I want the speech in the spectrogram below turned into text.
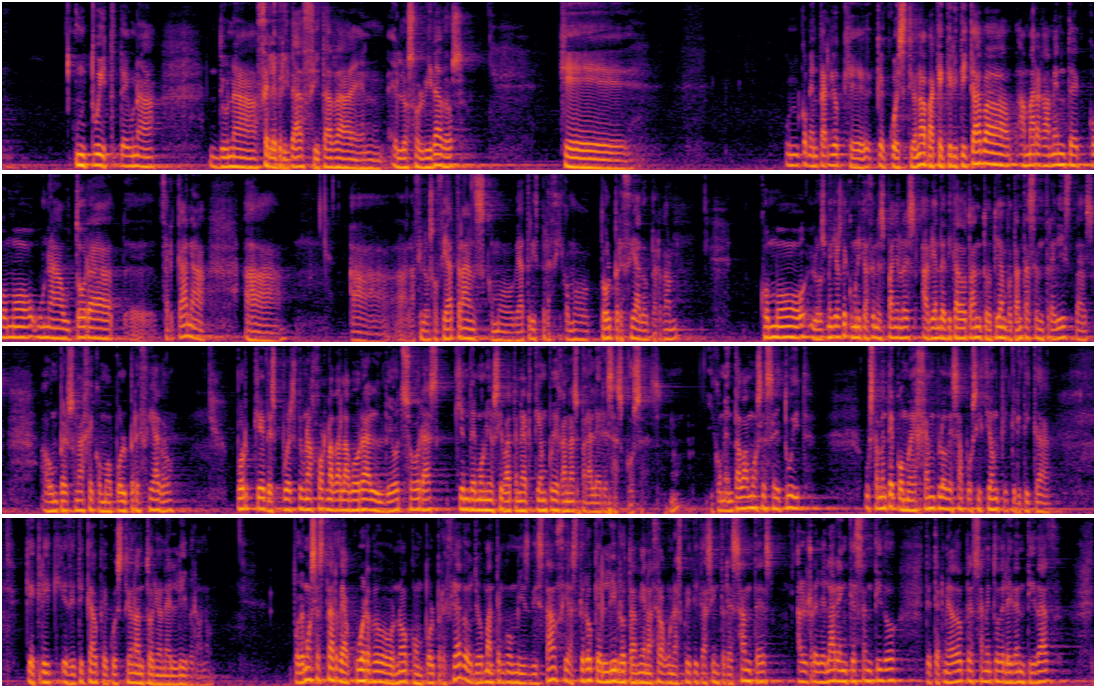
un tuit de una, de una celebridad citada en, Los Olvidados, que un comentario que, cuestionaba, que criticaba amargamente cómo una autora eh, cercana a, la filosofía trans como Beatriz como Paul Preciado, perdón, cómo los medios de comunicación españoles habían dedicado tanto tiempo, tantas entrevistas a un personaje como Paul Preciado, porque después de una jornada laboral de ocho horas, ¿quién demonios iba a tener tiempo y ganas para leer esas cosas? Y comentábamos ese tuit justamente como ejemplo de esa posición que critica, que critica o que cuestiona Antonio en el libro. Podemos estar de acuerdo o no con Paul Preciado, yo mantengo mis distancias, creo que el libro también hace algunas críticas interesantes al revelar en qué sentido determinado pensamiento de la identidad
